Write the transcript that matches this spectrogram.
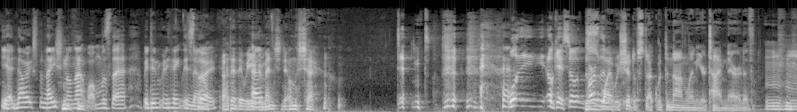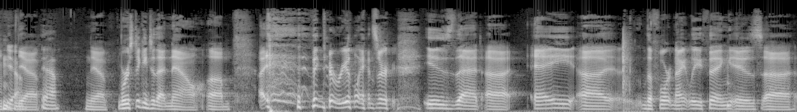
Yeah, no explanation on that one, was there? We didn't really think this No. through. I don't think we even Um, mentioned it on the show. Didn't. well, okay, so This is of the, why we should have stuck with the non-linear time narrative. Yeah, Yeah. yeah. Yeah, we're sticking to that now. Um, I think the real answer is that uh, a uh, the fortnightly thing is uh,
